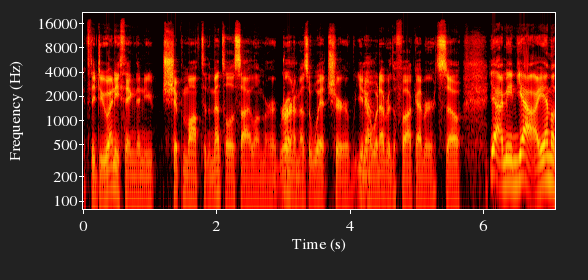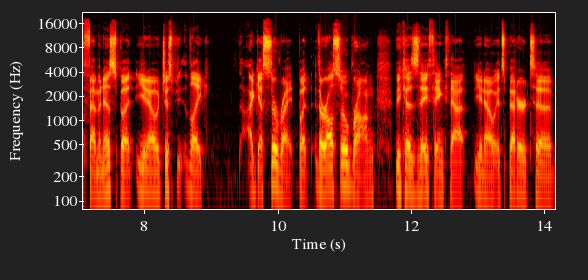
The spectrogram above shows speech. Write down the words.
if they do anything, then you ship them off to the mental asylum or burn them as a witch or you know Yeah. whatever the fuck ever. So yeah, I mean yeah, I am a feminist, but you know just like I guess they're right, but they're also wrong because they think that you know it's better to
